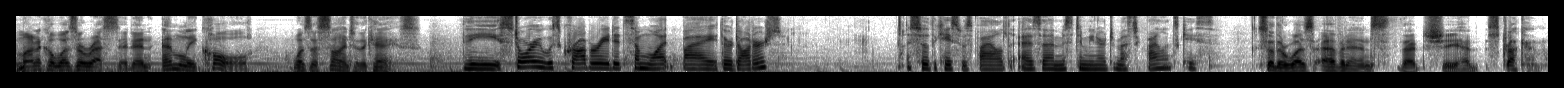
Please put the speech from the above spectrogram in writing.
Monica was arrested, and Emily Cole was assigned to the case. The story was corroborated somewhat by their daughters, so the case was filed as a misdemeanor domestic violence case. So there was evidence that she had struck him.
